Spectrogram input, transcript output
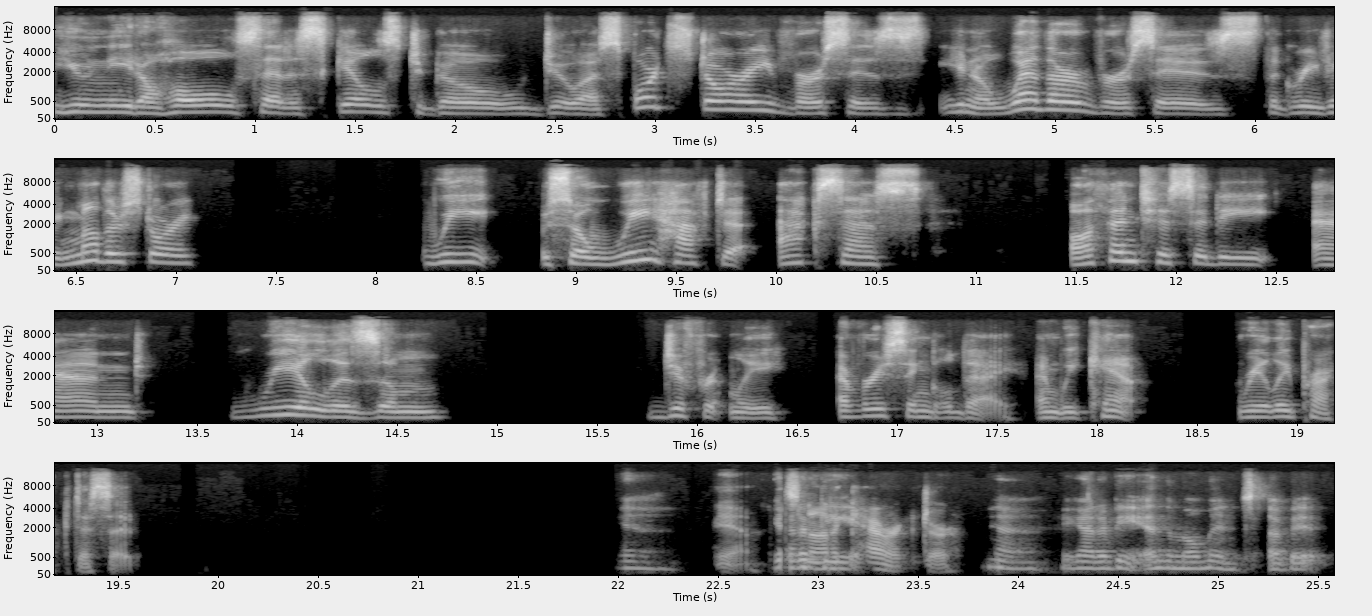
You need a whole set of skills to go do a sports story versus, you know, weather versus the grieving mother story. We, so we have to access authenticity and realism differently every single day and we can't really practice it yeah yeah it's not be, a character yeah you got to be in the moment of it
